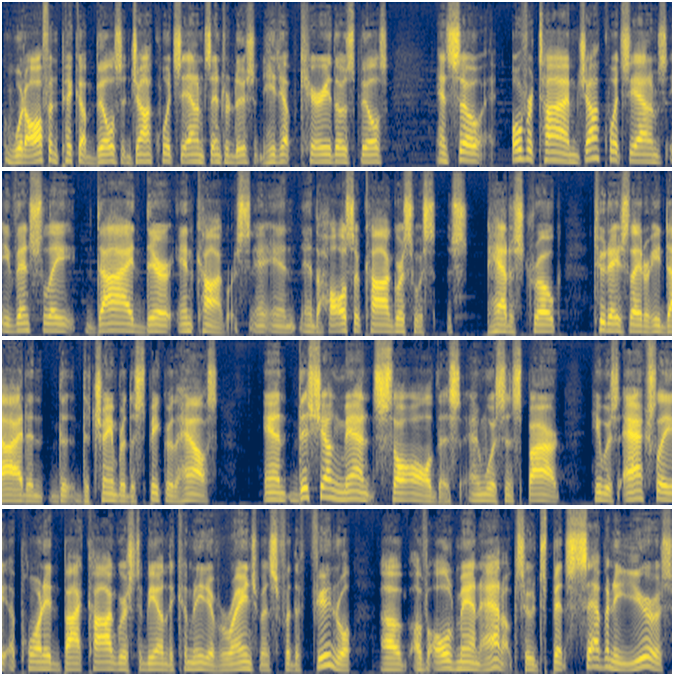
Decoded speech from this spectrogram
would often pick up bills that John Quincy Adams introduced, and he'd help carry those bills. And so over time, John Quincy Adams eventually died there in Congress, in, in the halls of Congress, was had a stroke. Two days later, he died in the, the chamber of the Speaker of the House. And this young man saw all this and was inspired. He was actually appointed by Congress to be on the Committee of Arrangements for the funeral of, of Old Man Adams, who'd spent 70 years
